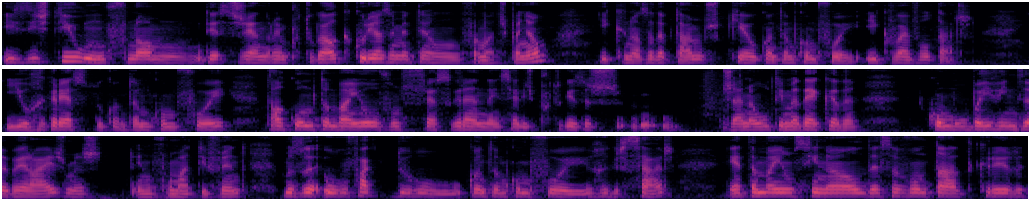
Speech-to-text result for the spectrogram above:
existiu um fenómeno desse género em Portugal, que curiosamente é um formato espanhol e que nós adaptámos, que é o Conta-me Como Foi e que vai voltar. E o regresso do Conta-me Como Foi, tal como também houve um sucesso grande em séries portuguesas já na última década, como o Bem-vindos a Beirais, mas em um formato diferente. Mas o, o facto do Conta-me Como Foi regressar é também um sinal dessa vontade de querer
